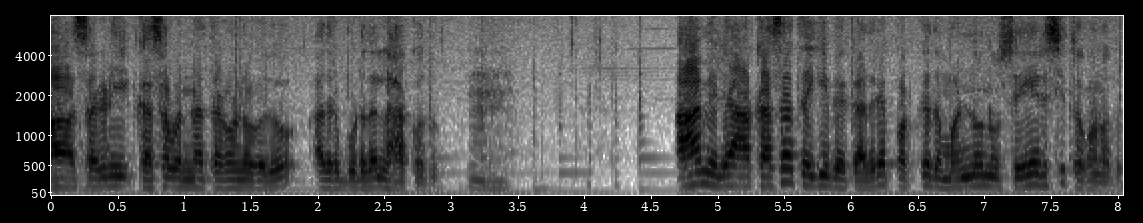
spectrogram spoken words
ಆ ಸಗಣಿ ಕಸವನ್ನ ತಗೊಂಡೋಗೋದು ಅದ್ರ ಬುಡದಲ್ಲಿ ಹಾಕೋದು. ಆಮೇಲೆ ಆ ಕಸ ತೆಗಿಬೇಕಾದ್ರೆ ಪಕ್ಕದ ಮಣ್ಣನ್ನು ಸೇರಿಸಿ ತಗೊಳೋದು.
